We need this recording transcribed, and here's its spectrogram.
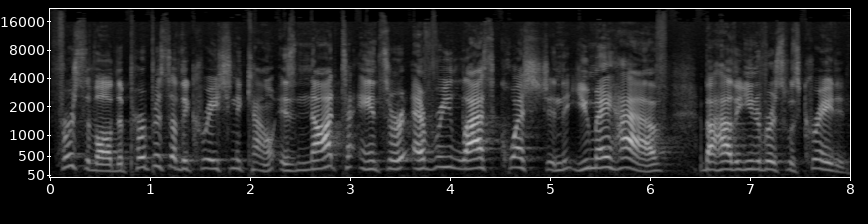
First of all, the purpose of the creation account is not to answer every last question that you may have about how the universe was created.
